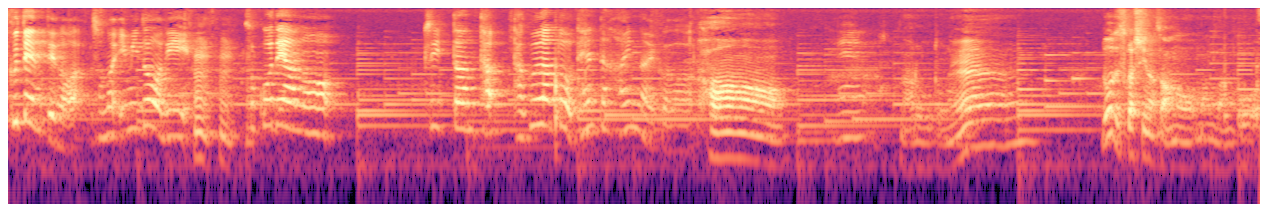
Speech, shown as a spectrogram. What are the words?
句点っていうのはその意味通りうんうん。そこであのツイッターのタタグだと点って入んないから。はあ。ね。なるほどね。どうですか椎名さん？あの漫画の方は。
